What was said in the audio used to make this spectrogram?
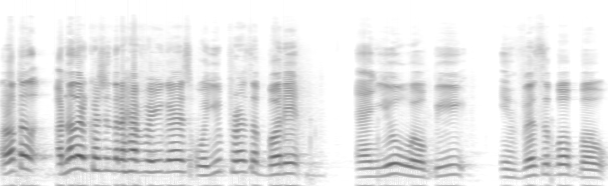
Another, another question that I have for you guys: Will you press the button and you will be invisible, but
